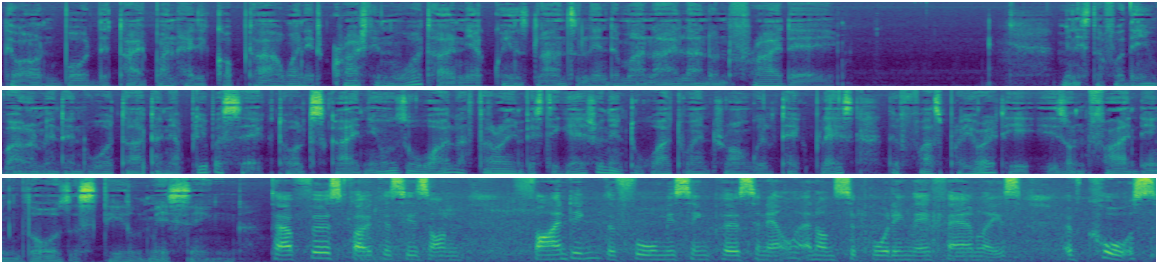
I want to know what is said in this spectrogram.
They were on board the Taipan helicopter when it crashed in water near Queensland's Lindeman Island on Friday. Minister for the Environment and Water Tanya Plibersek told Sky News while a thorough investigation into what went wrong will take place, the first priority is on finding those still missing. Our first focus is on finding the four missing personnel and on supporting their families. Of course,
